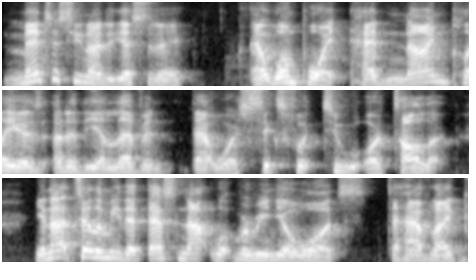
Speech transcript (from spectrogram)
Manchester United yesterday, at one point, had nine players out of the eleven that were six foot two or taller. You're not telling me that that's not what Mourinho wants to have like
